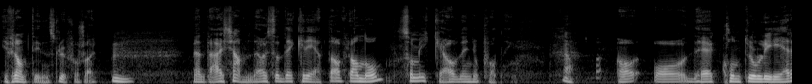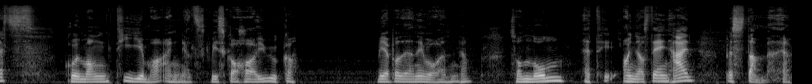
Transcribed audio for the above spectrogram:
i framtidens luftforsvar. Men der kommer det altså dekreter fra noen som ikke er av den oppfatning. Ja. Og, og det kontrolleres hvor mange timer engelsk vi skal ha i uka. Vi er på det nivået. Ja. Så noen et annet sted enn her bestemmer det.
